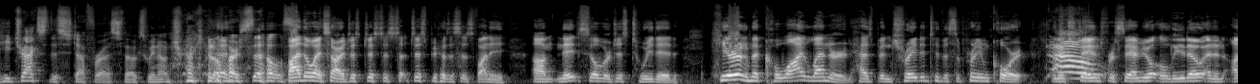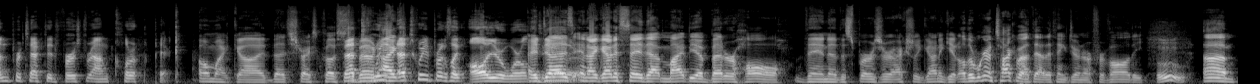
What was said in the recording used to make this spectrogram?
he tracks this stuff for us, folks. We don't track it all ourselves. By the way, sorry, just just just, just because this is funny, um, Nate Silver just tweeted, hearing that Kawhi Leonard has been traded to the Supreme Court in exchange for Samuel Alito and an unprotected first round clerk pick. Oh my God, that strikes close That to the bone. tweet, I- that tweet brings like all your world. it does, and I got to say that might be a better haul than uh, the Spurs are actually going to get. Although we're going to talk about that, I think, during our frivolity. Ooh. Um,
